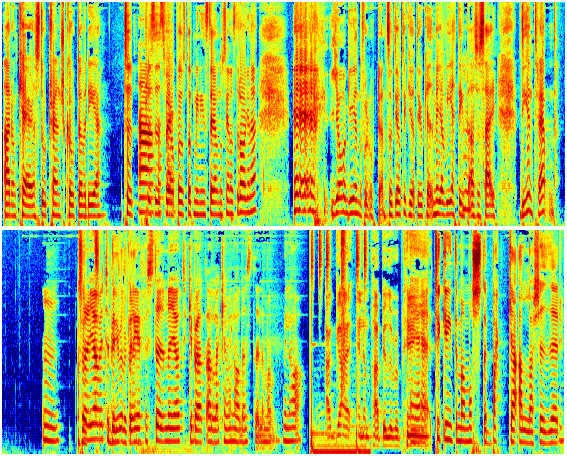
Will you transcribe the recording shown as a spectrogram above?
don't care, en stor trenchcoat över det. Typ ah, precis vad jag har postat på min Instagram de senaste dagarna. Jag är ändå från orten så jag tycker att det är okej, men jag vet inte, mm. alltså så här, det är en trend. Mm. Så jag vet typ inte vad det är för stil men jag tycker bara att alla kan väl ha den stilen man vill ha. Eh, tycker inte man måste backa alla tjejer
